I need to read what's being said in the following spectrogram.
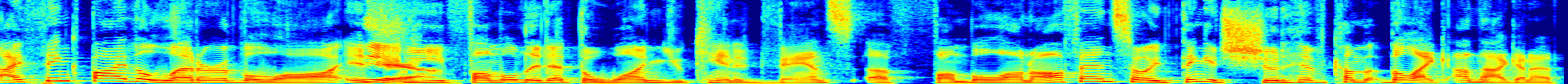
I think by the letter of the law, if yeah. he fumbled it at the one, you can't advance a fumble on offense. So I think it should have come. But like, I'm not gonna.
